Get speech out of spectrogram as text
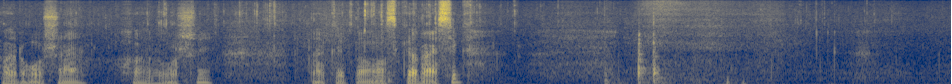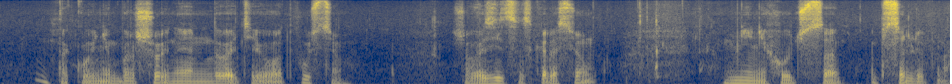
Хорошая, хороший. Так, это у нас карасик. Такой небольшой, наверное, давайте его отпустим. Что возиться с карасем мне не хочется абсолютно.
